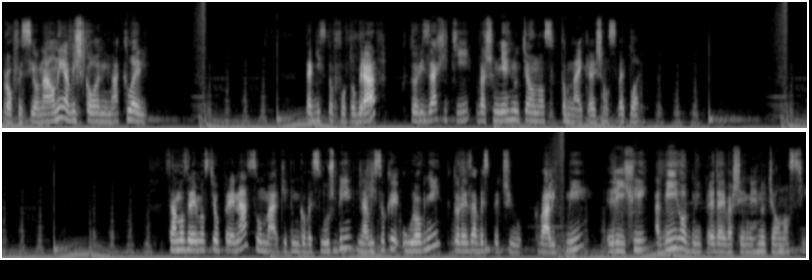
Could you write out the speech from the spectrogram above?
profesionálni a vyškolení makléri. Takisto fotograf, ktorý zachytí vašu nehnuteľnosť v tom najkrajšom svetle. Samozrejmosťou pre nás sú marketingové služby na vysokej úrovni, ktoré zabezpečujú kvalitný, rýchly a výhodný predaj vašej nehnuteľnosti.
